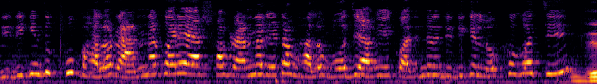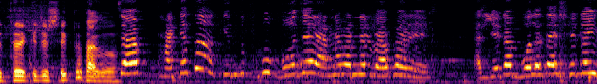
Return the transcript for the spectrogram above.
দিদি কিন্তু খুব ভালো রান্না করে আর সব রান্নার এটা ভালো বোঝে। আমি এই কদিন ধরে দিদিকে লক্ষ্য করছি। দিদি কিছু শিখতে থাকো। চাপ থাকে তো কিন্তু খুব বোঝে রান্না বান্নার ব্যাপারে। আর যেটা বলে দেয় সেটাই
